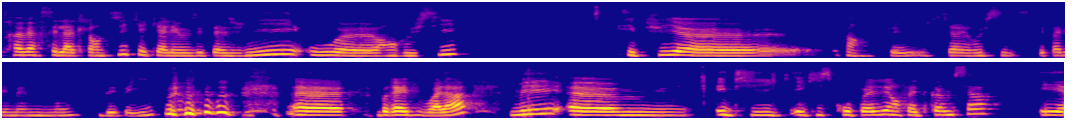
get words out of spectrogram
traverser l'Atlantique et qui allait aux États-Unis ou en Russie. Et puis, enfin, je, dirais Russie, c'était pas les mêmes noms des pays. bref, voilà. Mais, et puis, et qui se propageait en fait comme ça. Et,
